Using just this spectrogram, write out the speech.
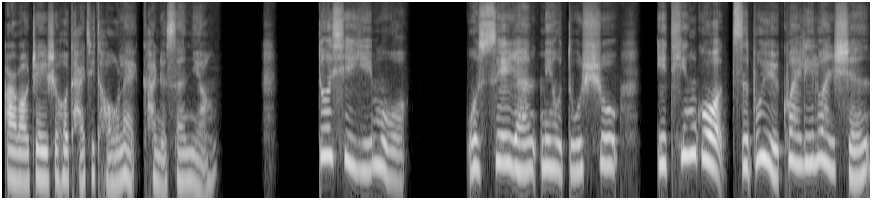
二宝这时候抬起头来看着三娘，多谢姨母。我虽然没有读书，也听过“子不语怪力乱神”，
